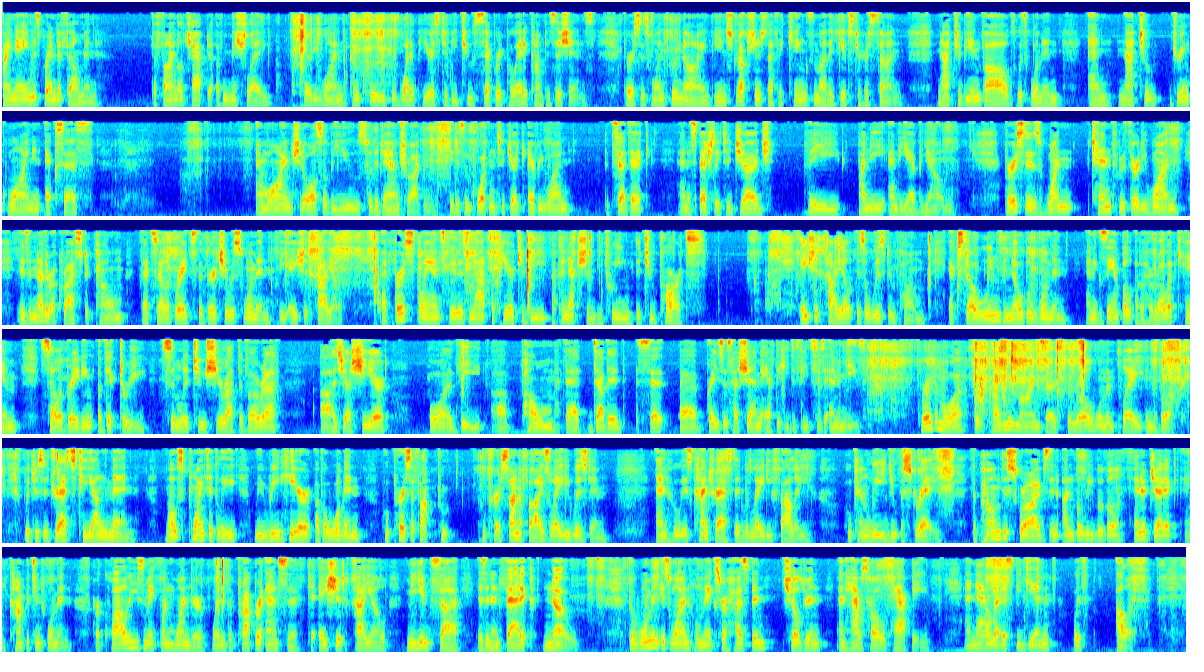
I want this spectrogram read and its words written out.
My name is Brenda Felman. The final chapter of Mishlei 31 concludes with what appears to be two separate poetic compositions. Verses 1 through 9, the instructions that the king's mother gives to her son not to be involved with women and not to drink wine in excess. And wine should also be used for the downtrodden. It is important to judge everyone B'tzedek, and especially to judge the Ani and the Avion. Verses 1, 10 through 31 is another acrostic poem that celebrates the virtuous woman, the Eshet Chayil. At first glance, there does not appear to be a connection between the two parts. Eshet Chayil is a wisdom poem extolling the noble woman an example of a heroic hymn celebrating a victory, similar to Shirat Devora, Az Yashir, or the uh, poem that David said, uh, praises Hashem after he defeats his enemies. Furthermore, the poem reminds us the role women play in the book, which is addressed to young men. Most pointedly, we read here of a woman who, who personifies Lady Wisdom and who is contrasted with Lady Folly, who can lead you astray. The poem describes an unbelievable, energetic, and competent woman. Her qualities make one wonder whether the proper answer to Eshet Chayil, Miyimtza, is an emphatic no. The woman is one who makes her husband, children, and household happy. And now let us begin with Aleph.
